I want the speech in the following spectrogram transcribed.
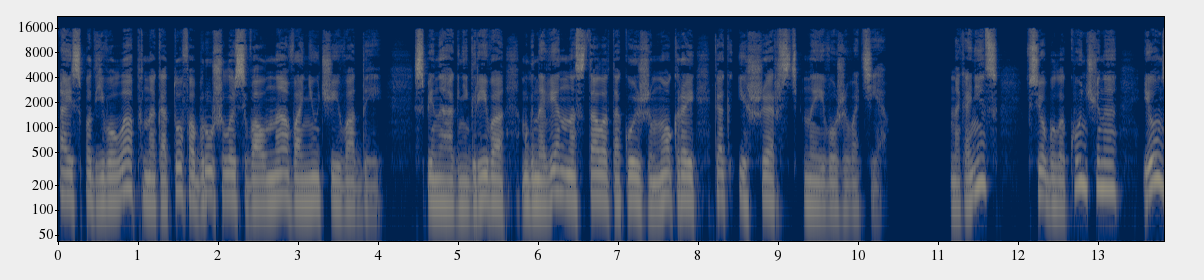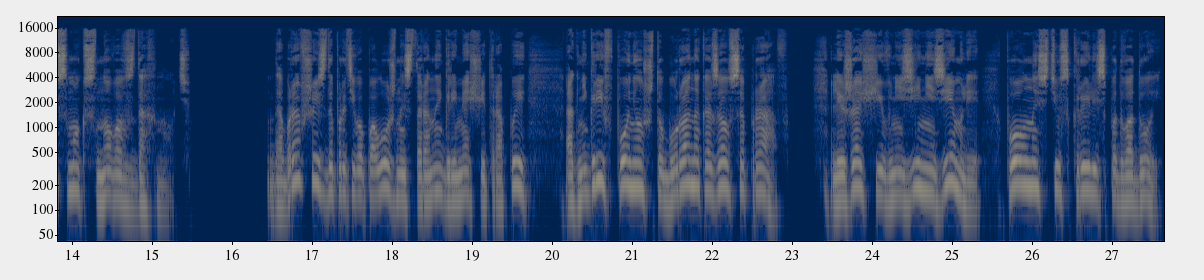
а из-под его лап на котов обрушилась волна вонючей воды. Спина огнегрива мгновенно стала такой же мокрой, как и шерсть на его животе. Наконец, все было кончено, и он смог снова вздохнуть. Добравшись до противоположной стороны гремящей тропы, Огнегриф понял, что Буран оказался прав. Лежащие в низине земли полностью скрылись под водой.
